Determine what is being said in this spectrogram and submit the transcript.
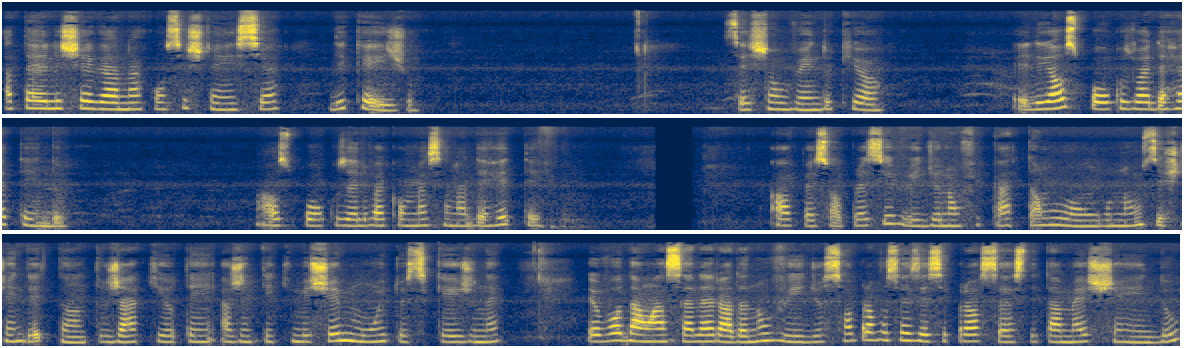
até ele chegar na consistência de queijo. Vocês estão vendo que, ó, ele aos poucos vai derretendo. Aos poucos ele vai começando a derreter. Ó, pessoal, para esse vídeo não ficar tão longo, não se estender tanto, já que eu tenho, a gente tem que mexer muito esse queijo, né? Eu vou dar uma acelerada no vídeo só para vocês verem esse processo de estar tá mexendo,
